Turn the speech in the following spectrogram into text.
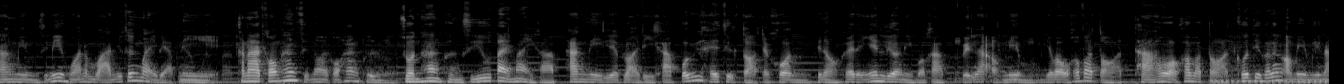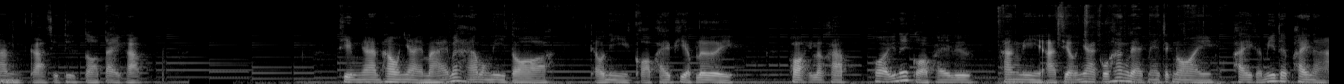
ห้างมิมสิมีหัวน้ำหวานอยู่เทิงใหม่แบบนี้ ขนาดของห้างสีน้อยกว่าห้างผึ่งส่วนห้างผึ่งสิอยู่ใต้ไม้ครับห้างนี้เรียบร้อยดีครับบ่มีใครถึกตอดจากคนพี่น้องเคยได้ยินเรื่องนี้บ่ครับเวลาเอามิมอย่าบอกเข้ามาตอดถ้าเขาบอกเข้ามาตอด คนที่กำลังเอามิมอยู่นั้นก็สิถึกตอดได้ครับ ทีมงานเฮาใหญ่ไม้มาหาหมองนี้ต่อแถวนี้ก่อภัยเพียบเลย พออีกแล้วครับพออยู่ในก่อภัยลึก ทางนี้อาจเสียวยากกว่าห้างแหลกแน่จักหน่อยภัยก็มีแต่ภัยน้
